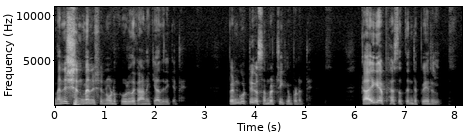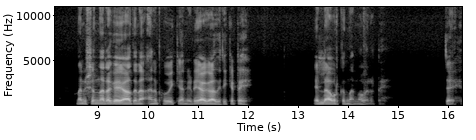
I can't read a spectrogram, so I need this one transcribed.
മനുഷ്യൻ മനുഷ്യനോട് ക്രൂരത കാണിക്കാതിരിക്കട്ടെ. പെൺകുട്ടികൾ സംരക്ഷിക്കപ്പെടട്ടെ. കായികാഭ്യാസത്തിന്റെ പേരിൽ മനുഷ്യൻ നരകയാതന അനുഭവിക്കാൻ ഇടയാകാതിരിക്കട്ടെ. എല്ലാവർക്കും നന്മ വരട്ടെ. ജയ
